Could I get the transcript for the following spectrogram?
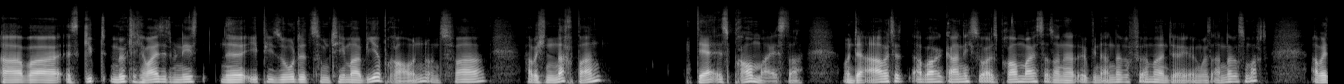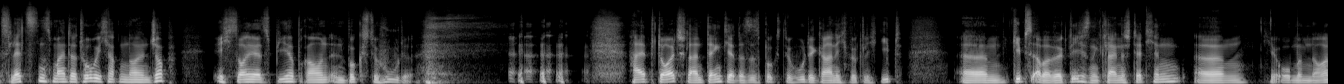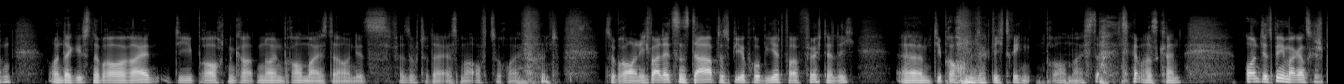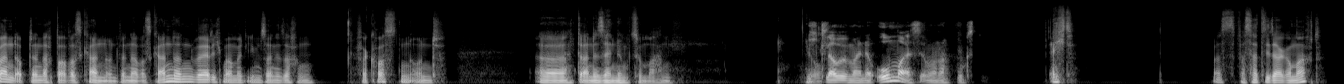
Aber es gibt möglicherweise demnächst eine Episode zum Thema Bierbrauen. Und zwar habe ich einen Nachbarn, der ist Braumeister. Und der arbeitet aber gar nicht so als Braumeister, sondern hat irgendwie eine andere Firma, in der er irgendwas anderes macht. Aber jetzt letztens meinte der Tobi, ich habe einen neuen Job. Ich soll jetzt Bier brauen in Buxtehude. Halb Deutschland denkt ja, dass es Buxtehude gar nicht wirklich gibt. Ähm, gibt es aber wirklich, ist ein kleines Städtchen ähm, hier oben im Norden. Und da gibt es eine Brauerei, die brauchten gerade einen neuen Braumeister und jetzt versucht er da erstmal aufzuräumen und zu brauen. Ich war letztens da, habe das Bier probiert, war fürchterlich. Ähm, die brauchen wirklich dringend einen Braumeister, der was kann. Und jetzt bin ich mal ganz gespannt, ob der Nachbar was kann. Und wenn er was kann, dann werde ich mal mit ihm seine Sachen verkosten und äh, da eine Sendung zu machen. Jo. Ich glaube, meine Oma ist immer noch Buxtehude. Echt? Was, was hat sie da gemacht?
